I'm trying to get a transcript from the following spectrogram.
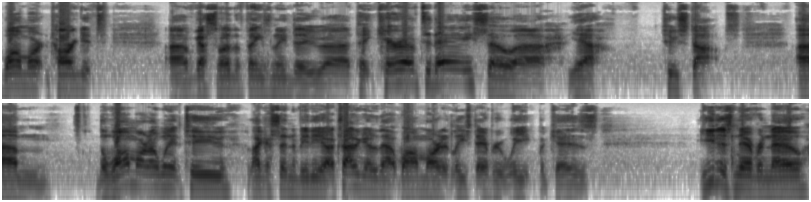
Walmart and Target. Uh, I've got some other things I need to uh, take care of today. So, uh, yeah, two stops. Um, the Walmart I went to, like I said in the video, I try to go to that Walmart at least every week because you just never know.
